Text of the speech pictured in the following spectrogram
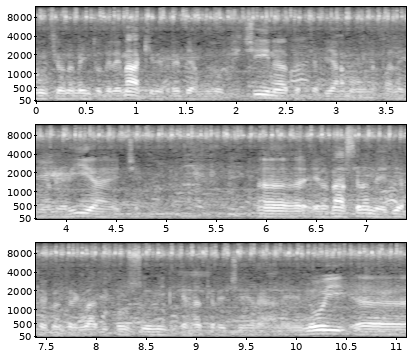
funzionamento delle macchine, perché abbiamo un'officina, perché abbiamo una falegnameria, eccetera. Uh, e la bassa e la media per quanto riguarda i consumi di carattere generale. Noi uh,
